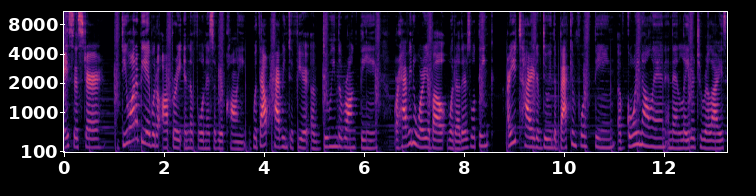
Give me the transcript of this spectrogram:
Hey, sister. Do you want to be able to operate in the fullness of your calling without having to fear of doing the wrong thing or having to worry about what others will think? Are you tired of doing the back and forth thing of going all in and then later to realize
